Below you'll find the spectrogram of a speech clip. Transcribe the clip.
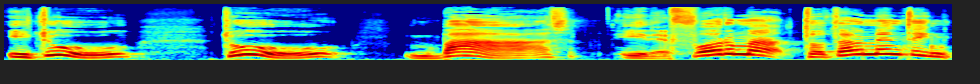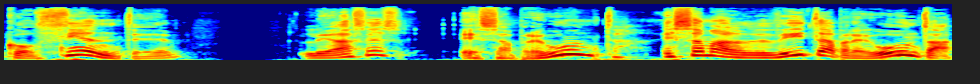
Y tú tú vas y de forma totalmente inconsciente le haces esa pregunta, esa maldita pregunta,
